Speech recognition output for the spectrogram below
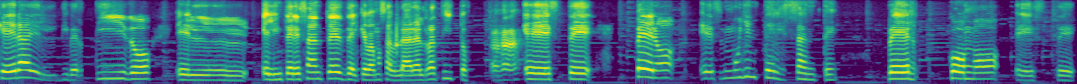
que era el divertido, el, el, interesante del que vamos a hablar al ratito. Ajá. Este, pero es muy interesante ver cómo este,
